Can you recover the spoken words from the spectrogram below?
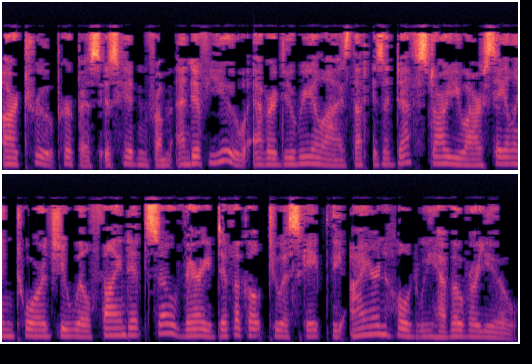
Our true purpose is hidden from and if you ever do realize that is a Death Star you are sailing towards you will find it so very difficult to escape the iron hold we have over you.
